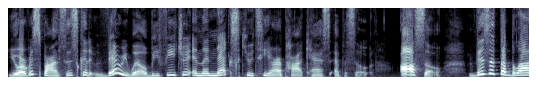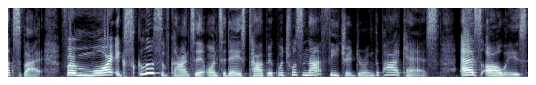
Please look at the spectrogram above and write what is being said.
Your responses could very well be featured in the next QTR podcast episode. Also, visit the blogspot for more exclusive content on today's topic, which was not featured during the podcast. As always,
